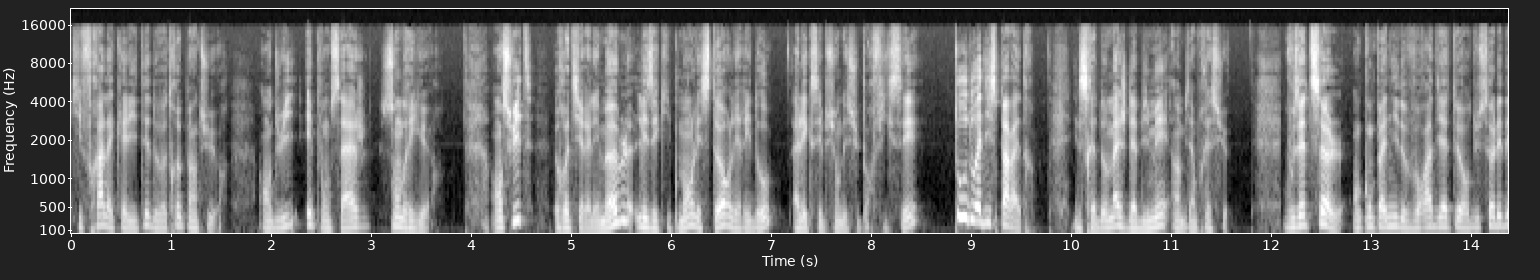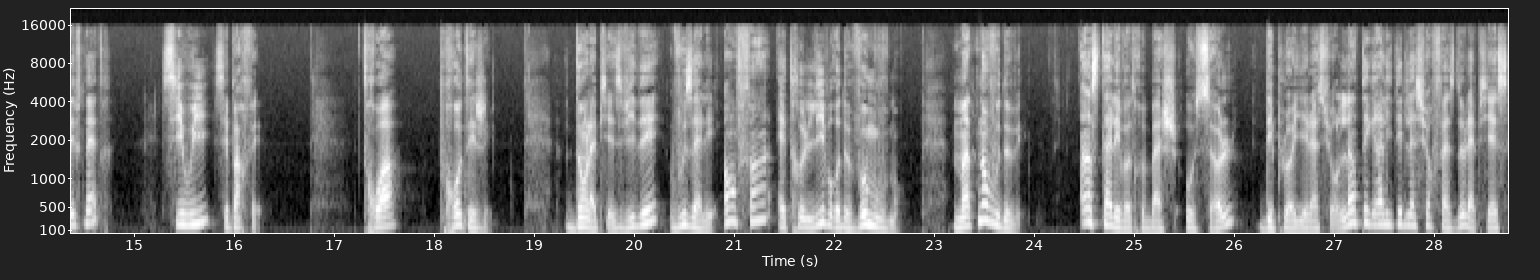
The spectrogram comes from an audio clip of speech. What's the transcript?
qui fera la qualité de votre peinture. Enduit et ponçage sont de rigueur. Ensuite, retirez les meubles, les équipements, les stores, les rideaux, à l'exception des supports fixés. Tout doit disparaître. Il serait dommage d'abîmer un bien précieux. Vous êtes seul, en compagnie de vos radiateurs du sol et des fenêtres? Si oui, c'est parfait. 3. Protéger. Dans la pièce vidée, vous allez enfin être libre de vos mouvements. Maintenant, vous devez installer votre bâche au sol, déployez-la sur l'intégralité de la surface de la pièce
